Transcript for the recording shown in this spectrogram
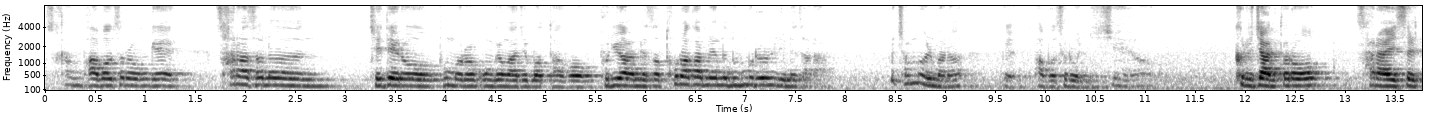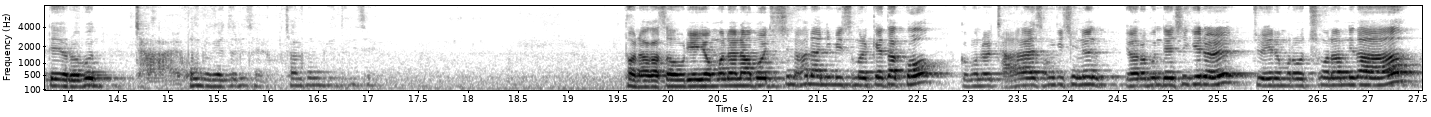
참 바보스러운 게 살아서는 제대로 부모를 공경하지 못하고 불효하면서 돌아가면 눈물을 흘리는 사람. 그참 얼마나 그 바보스러운 짓이에요. 그러지 않도록 살아있을 때 여러분 잘 공경해 드리세요. 잘 공경해 드리세요. 더 나아가서 우리의 영원한 아버지신 하나님 있음을 깨닫고 그분을 잘 섬기시는 여러분 되시기를 주의 이름으로 축원합니다.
